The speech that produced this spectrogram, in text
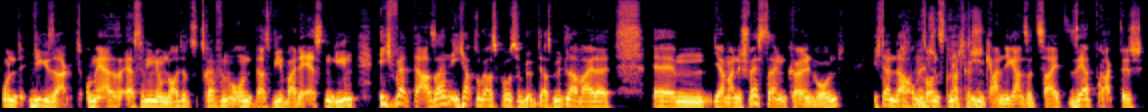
und wie gesagt, um er erster Linie um Leute zu treffen und dass wir beide essen gehen. Ich werde da sein. Ich habe sogar das große Glück, dass mittlerweile ähm, ja meine Schwester in Köln wohnt ich dann da Ach, umsonst Mensch, nächtigen kann die ganze Zeit. Sehr praktisch.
